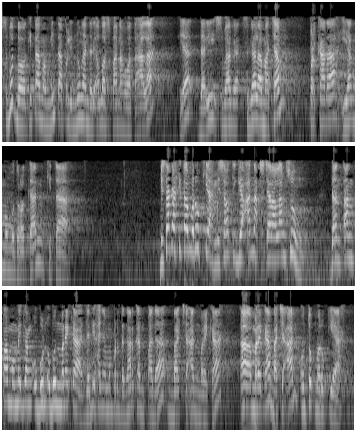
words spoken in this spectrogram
tersebut bahwa kita meminta perlindungan dari Allah Subhanahu wa taala ya dari sebaga, segala macam perkara yang memudaratkan kita. Bisakah kita merukyah misal tiga anak secara langsung dan tanpa memegang ubun-ubun mereka jadi hanya memperdengarkan pada bacaan mereka uh, mereka bacaan untuk merukyah.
